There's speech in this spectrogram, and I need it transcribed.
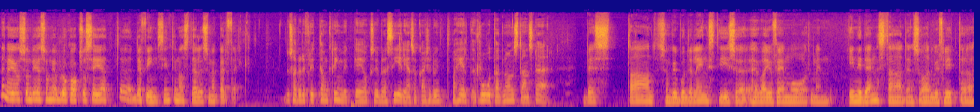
men det är ju som det som jag brukar också säga att eh, det finns inte något ställe som är perfekt. Du sa att du flyttade omkring mycket också i Brasilien, så kanske du inte var helt rotad någonstans där? Det stad som vi bodde längst i, så var ju fem år, men in i den staden så hade vi flyttat,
